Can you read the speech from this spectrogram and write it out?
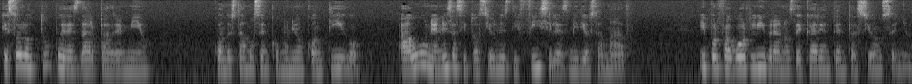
que solo tú puedes dar, Padre mío, cuando estamos en comunión contigo, aún en esas situaciones difíciles, mi Dios amado. Y por favor, líbranos de caer en tentación, Señor.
